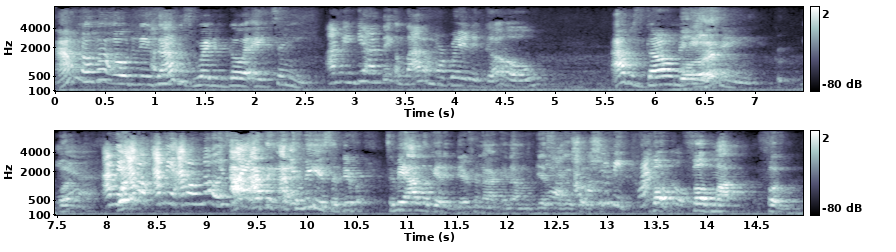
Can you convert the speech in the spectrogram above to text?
I don't know how old it is. I, I was ready to go at 18. I mean, yeah, I think a lot of them are ready to go. I was gone What? at 18. What- yeah, I mean, what- I don't. I mean, I don't know. It's like I, I think I, to me it's a different. To me, I look at it different, and I'm guessing Yeah, it's I want you to be for, practical. for my for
